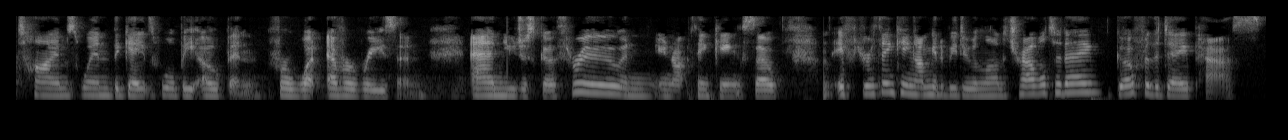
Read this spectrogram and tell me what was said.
times when the gates will be open for whatever reason, and you just go through and you're not thinking. So, if you're thinking I'm going to be doing a lot of travel today, go for the day pass.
